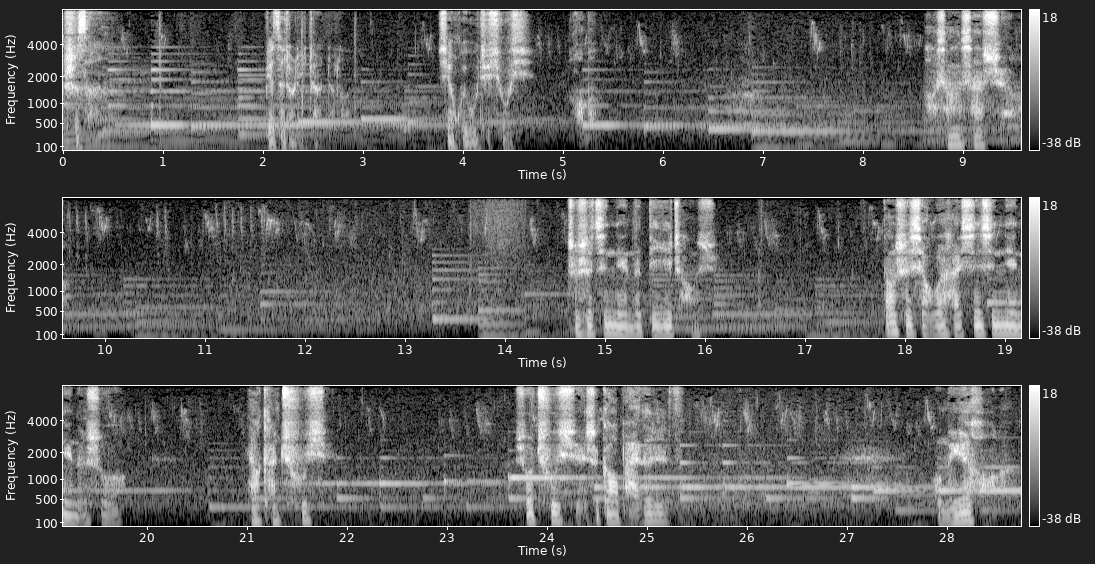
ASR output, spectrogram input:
十三，别在这里站着了，先回屋去休息，好吗？好像要下雪了。这是今年的第一场雪。当时小薇还心心念念的说要看初雪，说初雪是告白的日子。我们约好了，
